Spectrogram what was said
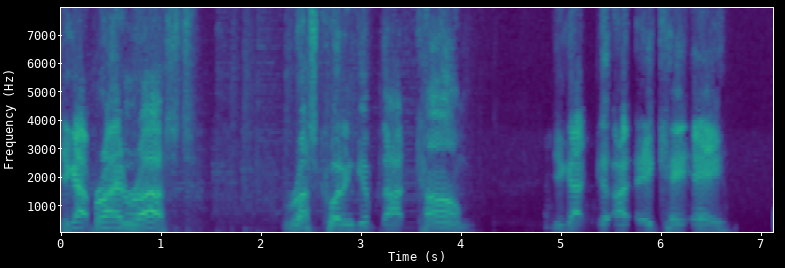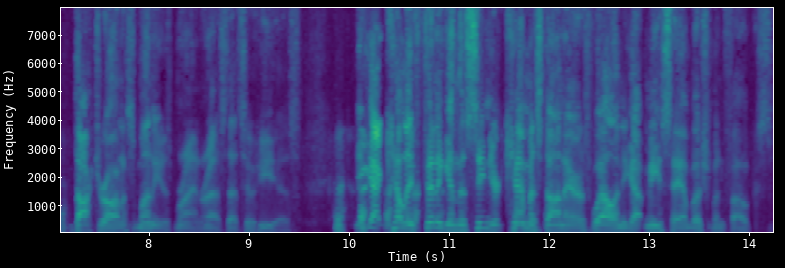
You got Brian Rust, rustquittinggift.com. You got uh, AKA Dr. Honest Money is Brian Rust. That's who he is. You got Kelly Finnegan, the senior chemist on air as well, and you got me, Sam Bushman, folks.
